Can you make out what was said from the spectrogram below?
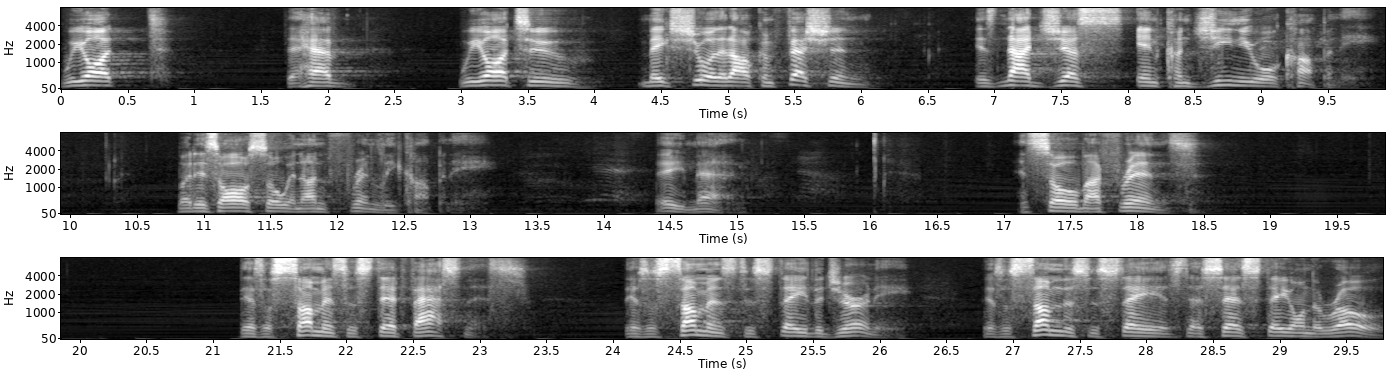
We ought to have, we ought to make sure that our confession is not just in congenial company, but it's also in unfriendly company. Amen. And so, my friends, there's a summons to steadfastness. There's a summons to stay the journey. There's a summons to stay that says stay on the road.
